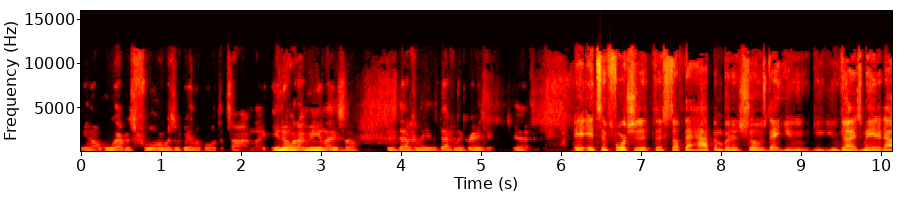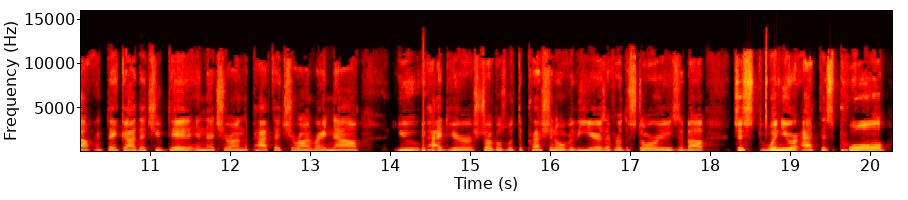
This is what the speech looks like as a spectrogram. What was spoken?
you know, whoever's floor was available at the time. Like, you know what I mean? Like, so it's definitely, it's definitely crazy. Yeah. It's unfortunate the stuff that happened, but it shows that you, you, you guys made it out and thank God that you did and that you're on the path that you're on right now. You had your struggles with depression over the years. I've heard the stories about just when you were at this pool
